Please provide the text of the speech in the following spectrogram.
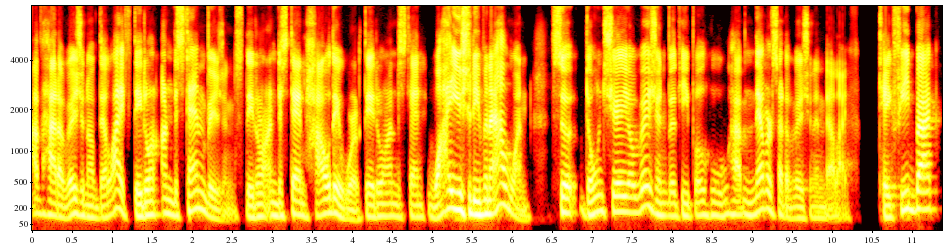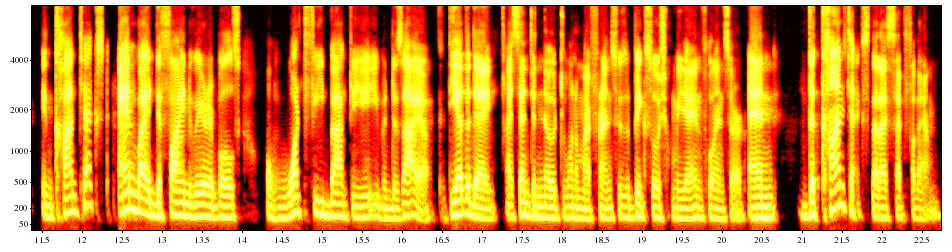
have had a vision of their life. They don't understand visions. They don't understand how they work. They don't understand why you should even have one. So don't share your vision with people who have never set a vision in their life. Take feedback in context and by defined variables of what feedback do you even desire. The other day, I sent a note to one of my friends who's a big social media influencer, and the context that I set for them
